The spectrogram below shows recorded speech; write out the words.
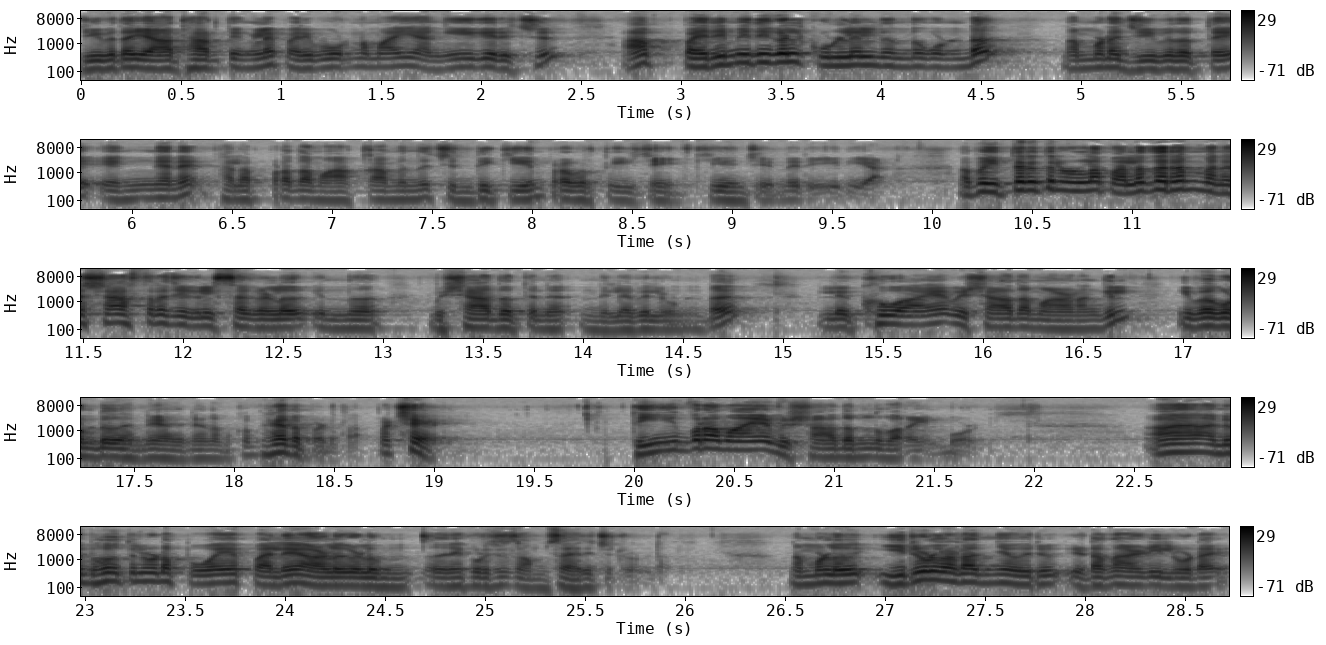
ജീവിത യാഥാർത്ഥ്യങ്ങളെ പരിപൂർണമായി അംഗീകരിച്ച് ആ പരിമിതികൾക്കുള്ളിൽ നിന്നുകൊണ്ട് നമ്മുടെ ജീവിതത്തെ എങ്ങനെ ഫലപ്രദമാക്കാമെന്ന് ചിന്തിക്കുകയും പ്രവർത്തിക്കുകയും ചെയ്യുന്ന രീതിയാണ്. അപ്പോൾ ഇത്തരത്തിലുള്ള പലതരം മനഃശാസ്ത്ര ചികിത്സകൾ ഇന്ന് വിഷാദത്തിന് നിലവിലുണ്ട്. ലഘുവായ വിഷാദമാണെങ്കിൽ ഇവ കൊണ്ട് തന്നെ അതിനെ നമുക്ക് ഭേദപ്പെടുത്താം. പക്ഷേ തീവ്രമായ വിഷാദം എന്ന് പറയുമ്പോൾ ആ അനുഭവത്തിലൂടെ പോയ പല ആളുകളും അതിനെക്കുറിച്ച് സംസാരിച്ചിട്ടുണ്ട്. നമ്മൾ ഇരുളടഞ്ഞ ഒരു ഇടനാഴിയിലൂടെ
